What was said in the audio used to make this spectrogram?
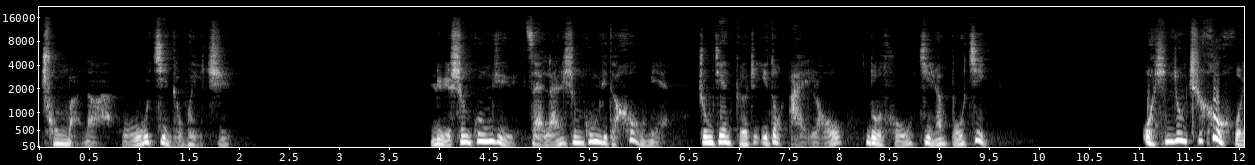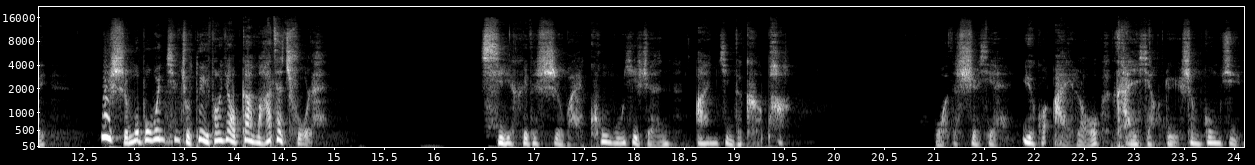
充满了无尽的未知。女生公寓在男生公寓的后面，中间隔着一栋矮楼，路途竟然不近。我心中直后悔，为什么不问清楚对方要干嘛再出来？漆黑的室外空无一人，安静的可怕。我的视线越过矮楼，看向女生公寓，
